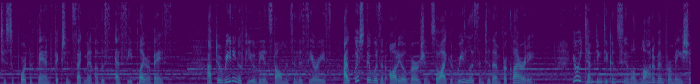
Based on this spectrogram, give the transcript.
to support the fan fiction segment of the SC player base. After reading a few of the installments in this series, I wish there was an audio version so I could re listen to them for clarity. You're attempting to consume a lot of information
